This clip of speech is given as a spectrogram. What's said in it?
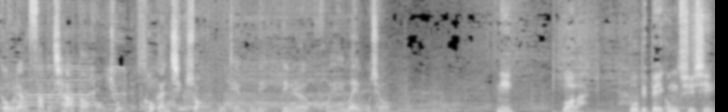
狗粮撒得恰到好处，口感清爽，不甜不腻，令人回味无穷。你，过来，不必卑躬屈膝，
